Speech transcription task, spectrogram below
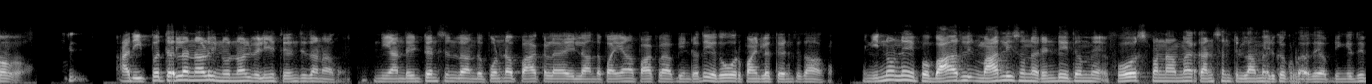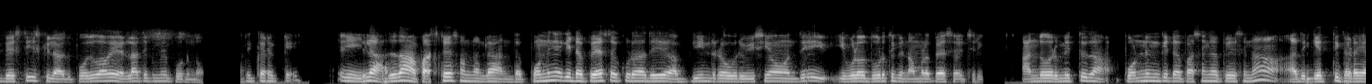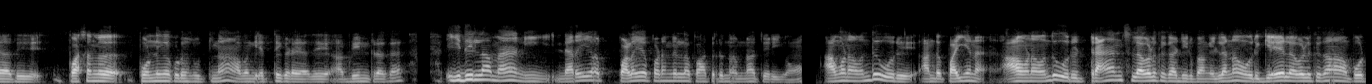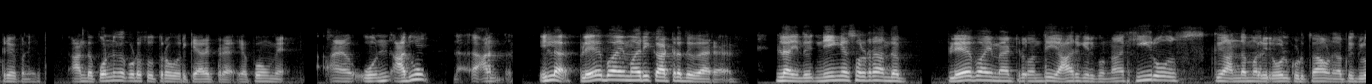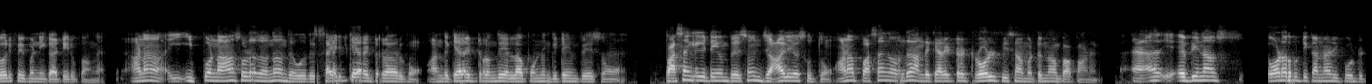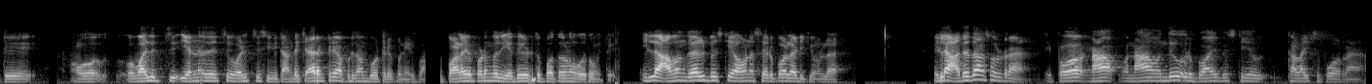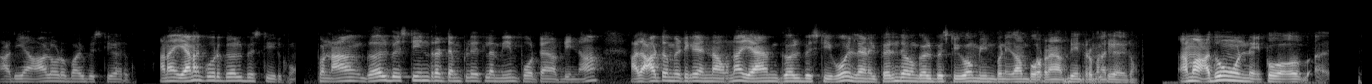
அது இப்போ தெரிலனாலும் இன்னொரு நாள் வெளியே தெரிஞ்சுதான் ஆகும். நீ அந்த இன்டென்ஷன்ல அந்த பொண்ணை பார்க்கல இல்லை அந்த பையனை பார்க்கல அப்படின்றது ஏதோ ஒரு பாயிண்ட்ல தெரிஞ்சுதான் ஆகும். இன்னொன்று இப்போ பார்லி மார்லி சொன்ன ரெண்டு இதுவுமே ஃபோர்ஸ் பண்ணாம கன்சென்ட் இல்லாம இருக்கக்கூடாது அப்படிங்கிறது பெஸ்டி ஸ்கில் அது பொதுவாகவே எல்லாத்துக்குமே பொருந்தும். அது கரெக்டு இல்ல அதுதான். ஃபர்ஸ்டே சொன்னேன்ல அந்த பொண்ணுங்க கிட்ட பேசக்கூடாது அப்படின்ற ஒரு விஷயம் வந்து இவ்வளவு தூரத்துக்கு நம்மளை பேச வச்சிருக்கு. அந்த ஒரு மித்து தான். பொண்ணுங்க கிட்ட பசங்க பேசுனா அது கெத்து கிடையாது. பசங்க பொண்ணுங்க கூட சுத்தினா அவங்க கெத்து கிடையாது அப்படின்றத. இது இல்லாம நீ நிறைய பழைய படங்கள்ல பார்த்துருந்தோம்னா தெரியும். அவனை வந்து ஒரு அந்த பையனை அவனை வந்து ஒரு டிரான்ஸ் லெவலுக்கு காட்டியிருப்பாங்க. இல்லைன்னா ஒரு கே லெவலுக்கு தான் போர்ட்ரே பண்ணியிருப்பாங்க. அந்த பொண்ணுங்க கூட சுத்துற ஒரு கேரக்டரை எப்பவுமே. அஹ் ஒன் அதுவும் இல்ல ப்ளே பாய் மாதிரி காட்டுறது வேற. இல்ல இது நீங்க சொல்ற அந்த ப்ளே பாய் மேட்ரு வந்து யாருக்கு இருக்கும்னா ஹீரோஸ்க்கு அந்த மாதிரி ரோல் கொடுத்தா அவனுக்கு அப்படி க்ளோரிஃபை பண்ணி காட்டியிருப்பாங்க. ஆனா இப்போ நான் சொல்றது வந்து அந்த ஒரு சைட் கேரக்டரா இருக்கும். அந்த கேரக்டர் வந்து எல்லா பொண்ணுங்கிட்டையும் பேசும். பசங்க கிட்டையும் பேசும் ஜாலியா சுத்தும். ஆனா பசங்க வந்து அந்த கேரக்டர் ட்ரோல் பீஸா மட்டும்தான் பார்ப்பானுங்க. எப்படின்னா சோடா புட்டி கண்ணாடி போட்டுட்டு வலிச்சு எண்ணெய் தேய்ச்சி வலிச்சு சீவிட்டு அந்த கேரக்டரே அப்படிதான் போர்ட்ரே பண்ணியிருப்பாங்க பழைய படங்கள் எது எடுத்து பார்த்தாலும் வரும் இது. இல்ல அவன் கேர்ள் பெஸ்டி அவனை செருப்பால் அடிக்கும்ல. இல்ல அதுதான் சொல்றேன். இப்போ நான் நான் வந்து ஒரு பாய் பெஸ்டியை கலாய்ச்சி போடுறேன். அது என் ஆளோட பாய் பெஸ்டியா இருக்கும். ஆனா எனக்கு ஒரு கேர்ள் பெஸ்டி இருக்கும். இப்போ நான் கேர்ள் பெஸ்டின்ற டெம்ப்ளேட்ல மீன் போட்டேன் அப்படின்னா அது ஆட்டோமேட்டிக்கா என்ன ஆகும்னா ஏன் கேர்ள் பெஸ்டிவோ இல்ல எனக்கு தெரிஞ்சவங்க கேர்ள் பெஸ்டிவோ மீன் பண்ணி தான் போடுறேன் அப்படின்ற மாதிரி ஆயிடும் ஆமா அதுவும் ஒண்ணு. இப்போ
